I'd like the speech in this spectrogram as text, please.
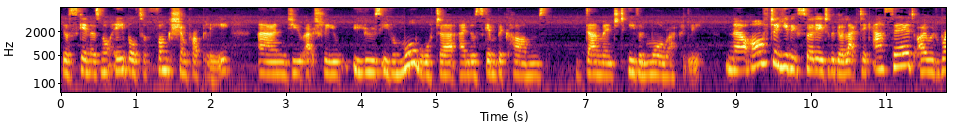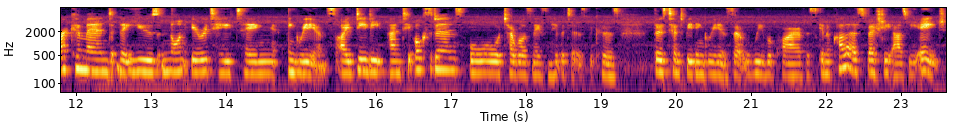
your skin is not able to function properly and you actually lose even more water and your skin becomes damaged even more rapidly. Now, after you've exfoliated with your lactic acid, I would recommend that you use non-irritating ingredients, ideally antioxidants or tyrosinase inhibitors, because those tend to be the ingredients that we require for skin of color, especially as we age.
